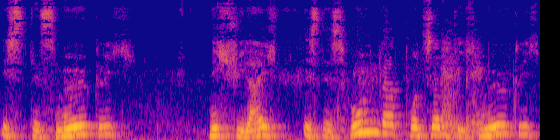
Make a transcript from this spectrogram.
ist es möglich, nicht vielleicht, ist es hundertprozentig möglich,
